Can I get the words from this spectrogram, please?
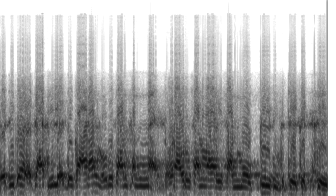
Jadi kalau cilik tukaran urusan senek, orang urusan warisan mobil yang gede-gede.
